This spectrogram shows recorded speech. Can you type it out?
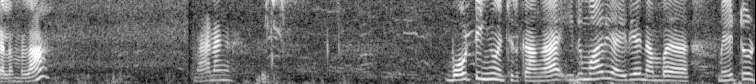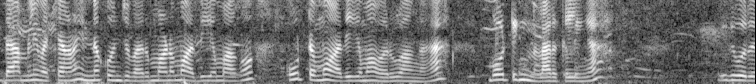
கிளம்பலாம். வேணாங்க. போட்டிங்கும் வச்சுருக்காங்க. இது மாதிரி ஐடியா நம்ம மேட்டூர் டேம்லேயும் வச்சாங்கன்னா இன்னும் கொஞ்சம் வருமானமும் அதிகமாகும். கூட்டமும் அதிகமாக வருவாங்க. போட்டிங் நல்லா இருக்கு இல்லைங்க? இது ஒரு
